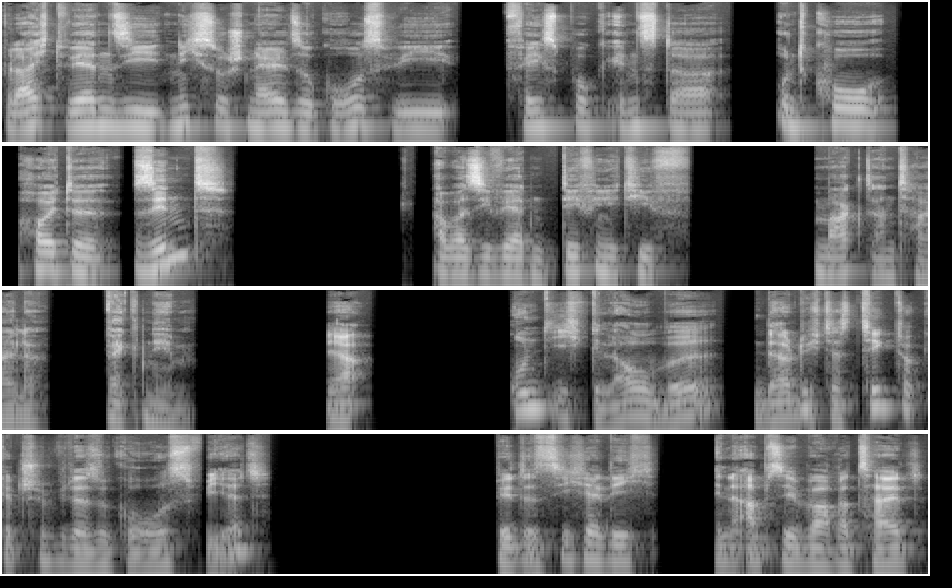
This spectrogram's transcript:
Vielleicht werden sie nicht so schnell so groß wie Facebook, Insta und Co heute sind, aber sie werden definitiv Marktanteile wegnehmen. Ja. Und ich glaube, dadurch, dass TikTok jetzt schon wieder so groß wird, wird es sicherlich in absehbarer Zeit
